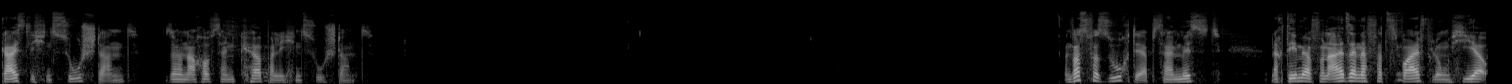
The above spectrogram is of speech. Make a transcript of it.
geistlichen Zustand, sondern auch auf seinen körperlichen Zustand. Und was versucht der Psalmist, nachdem er von all seiner Verzweiflung hier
